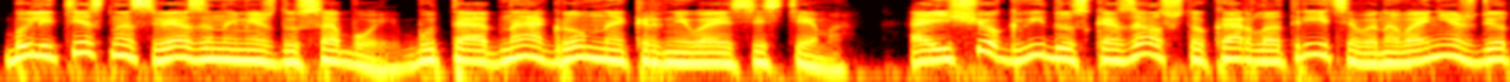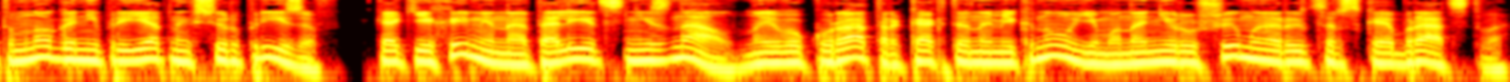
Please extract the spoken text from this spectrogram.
были тесно связаны между собой, будто одна огромная корневая система. А еще Гвиду сказал, что Карла III на войне ждет много неприятных сюрпризов. Каких именно, Талиец не знал, но его куратор как-то намекнул ему на нерушимое рыцарское братство.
